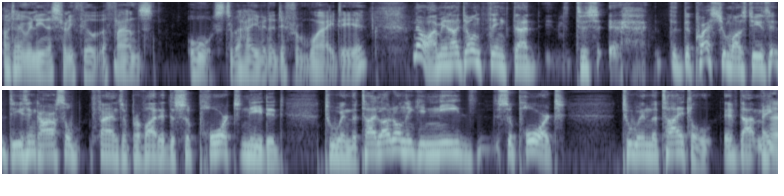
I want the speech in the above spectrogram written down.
I don't really necessarily feel that the fans ought to behave in a different way. Do you? No, I mean I don't think that. To, the, the question was, do you do you think Arsenal fans have provided the support needed to win the title? I don't think you need support to win the title, if that makes No.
